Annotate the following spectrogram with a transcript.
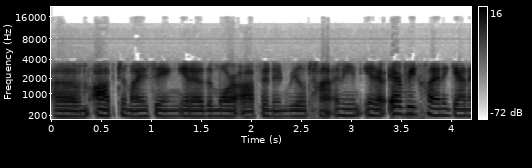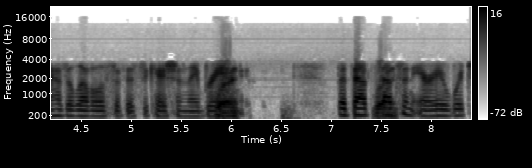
um, optimizing, you know, the more often in real time. I mean, you know, every client again has a level of sophistication they bring. Right. But that's Right. that's an area which,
